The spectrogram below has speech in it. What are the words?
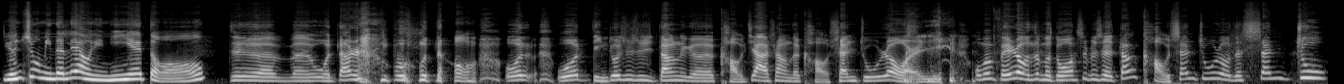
原住民的料理你也懂？这个呃，我当然不懂，我我顶多就是当那个烤架上的烤山猪肉而已。我们肥肉这么多，是不是当烤山猪肉的山猪？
